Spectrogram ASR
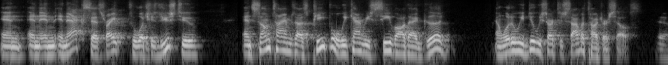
and and in in access, right, to what she's used to. And sometimes as people, we can't receive all that good. And what do we do? We start to sabotage ourselves. Yeah.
